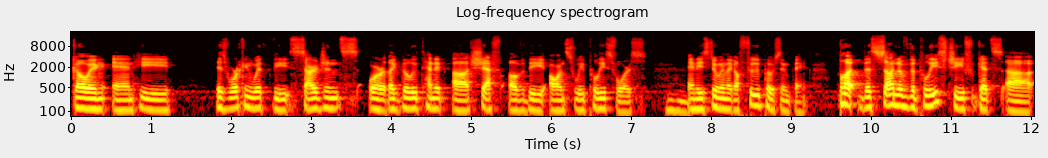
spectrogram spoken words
going and he is working with the sergeants or like the lieutenant uh, chef of the Ensui police force, and he's doing like a food posting thing. But the son of the police chief gets uh,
